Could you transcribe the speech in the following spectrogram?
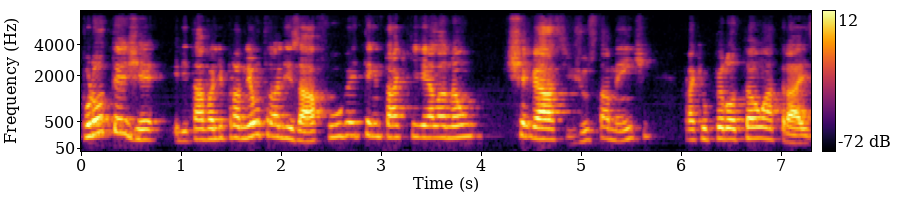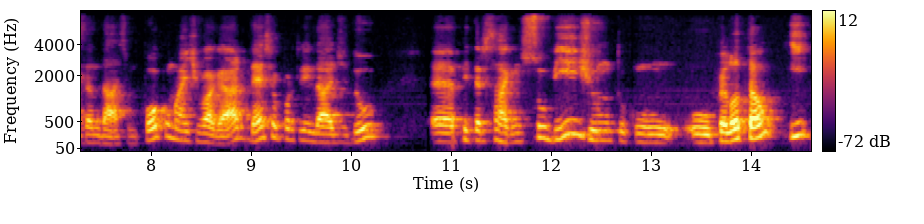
proteger. Ele estava ali para neutralizar a fuga e tentar que ela não chegasse, justamente para que o pelotão atrás andasse um pouco mais devagar, desse a oportunidade do eh, Peter Sagan subir junto com o pelotão e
